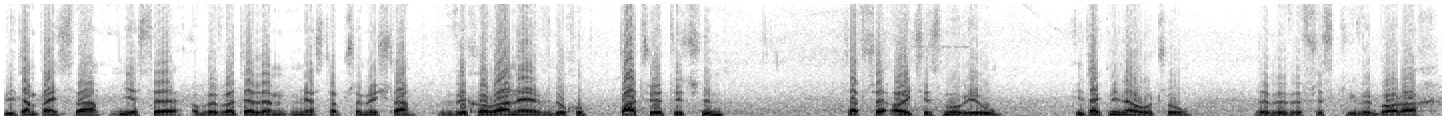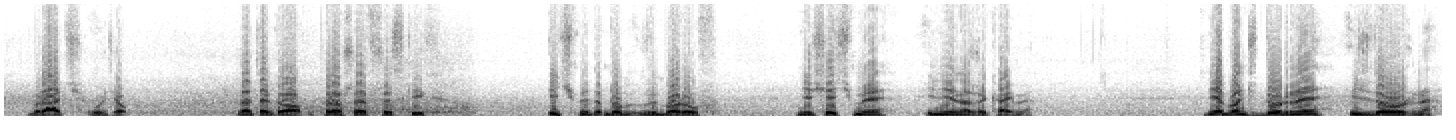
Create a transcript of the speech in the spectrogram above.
Witam Państwa. Jestem obywatelem miasta Przemyśla, wychowany w duchu patriotycznym. Zawsze ojciec mówił i tak mnie nauczył, żeby we wszystkich wyborach brać udział. Dlatego proszę wszystkich, idźmy do, do wyborów, nie siedźmy i nie narzekajmy. Nie bądź durny, idź do urny.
